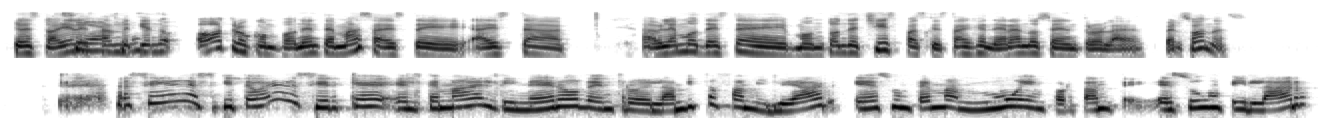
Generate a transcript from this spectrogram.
Entonces todavía le estás metiendo otro componente más a este, a esta hablemos de este montón de chispas que están generándose dentro de las personas. Así es, y te voy a decir que el tema del dinero dentro del ámbito familiar es un tema muy importante, es un pilar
